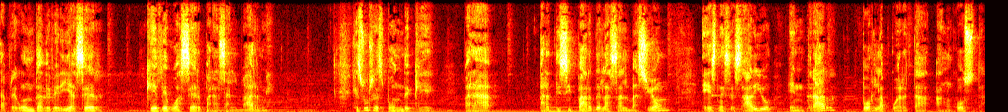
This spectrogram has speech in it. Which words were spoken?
la pregunta debería ser, ¿qué debo hacer para salvarme? Jesús responde que para participar de la salvación es necesario entrar por la puerta angosta.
